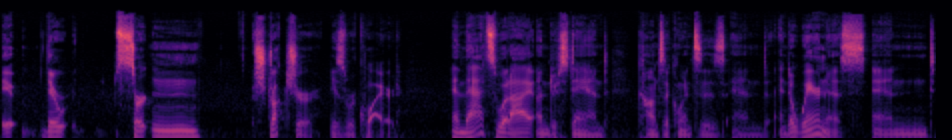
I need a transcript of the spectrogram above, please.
it, there certain structure is required, and that's what I understand consequences and and awareness and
